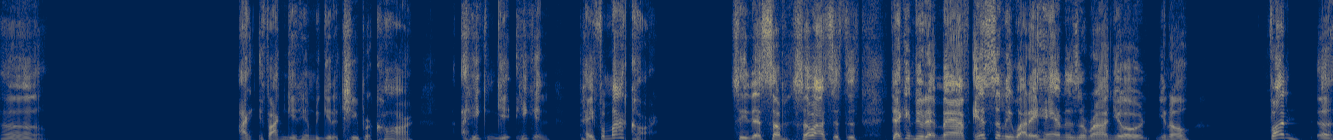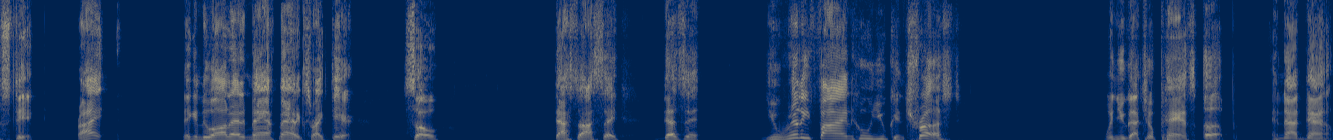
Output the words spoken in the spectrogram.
Huh. I, if I can get him to get a cheaper car, he can get he can pay for my car. See, that's some some of our sisters they can do that math instantly while they hand is around your you know fun uh, stick, right? They can do all that mathematics right there. So that's what I say. Doesn't you really find who you can trust when you got your pants up and not down?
